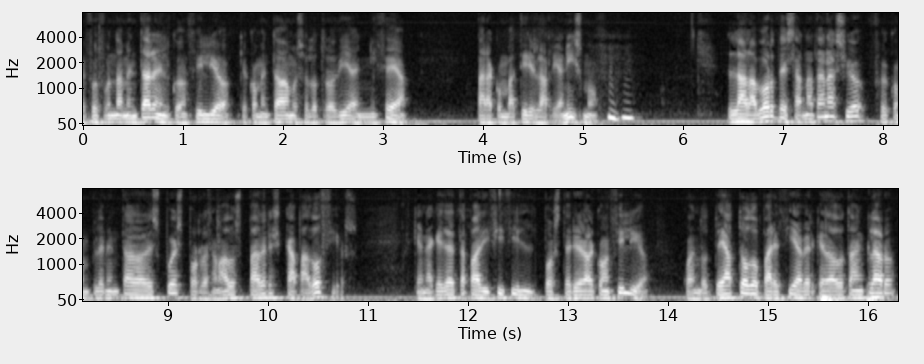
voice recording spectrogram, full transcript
que fue fundamental en el concilio que comentábamos el otro día en Nicea para combatir el arrianismo. La labor de San Atanasio fue complementada después por los llamados padres capadocios, que en aquella etapa difícil posterior al concilio, cuando ya todo parecía haber quedado tan claro,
